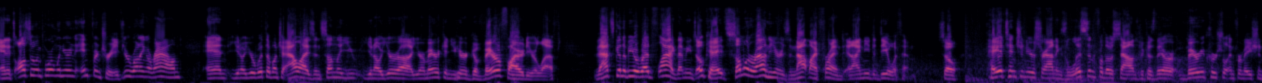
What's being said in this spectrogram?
And it's also important when you're in infantry. If you're running around and you know you're with a bunch of allies and suddenly you you know you're uh, you're American, you hear a Gewehr fire to your left, that's going to be a red flag. That means okay, someone around here is not my friend and I need to deal with him. So pay attention to your surroundings, listen for those sounds because they are very crucial information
